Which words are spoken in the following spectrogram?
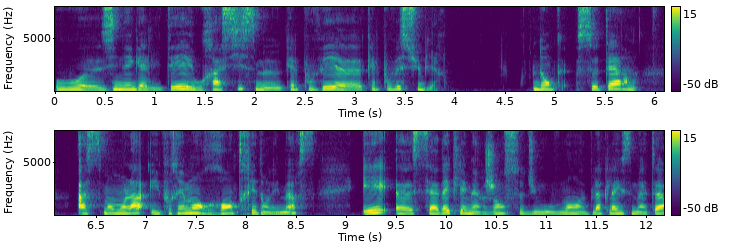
aux inégalités et au racisme qu'elle pouvait, qu'elle pouvait subir. Donc ce terme, à ce moment-là, est vraiment rentré dans les mœurs et c'est avec l'émergence du mouvement Black Lives Matter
